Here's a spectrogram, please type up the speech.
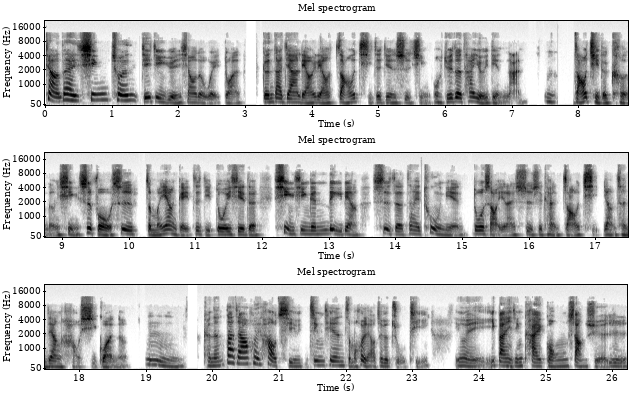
想在新春接近元宵的尾端。跟大家聊一聊早起这件事情，我觉得它有一点难。嗯，早起的可能性是否是怎么样给自己多一些的信心跟力量，试着在兔年多少也来试试看早起，养成这样好习惯呢？嗯，可能大家会好奇今天怎么会聊这个主题，因为一般已经开工上学日，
